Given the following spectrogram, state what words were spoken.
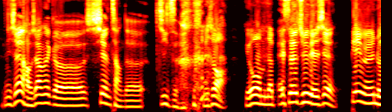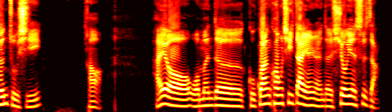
你现在好像那个现场的记者，没错，有我们的 SAG 连线边缘轮主席，好、哦，还有我们的谷关空气代言人的秀燕市长。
